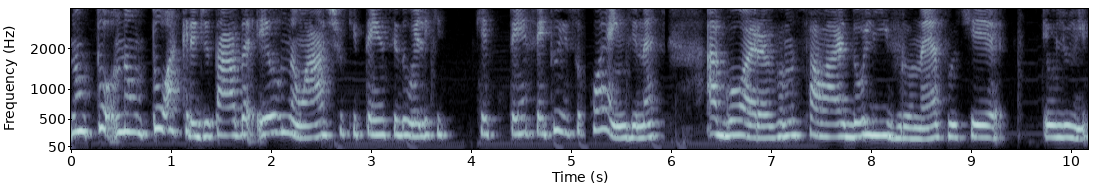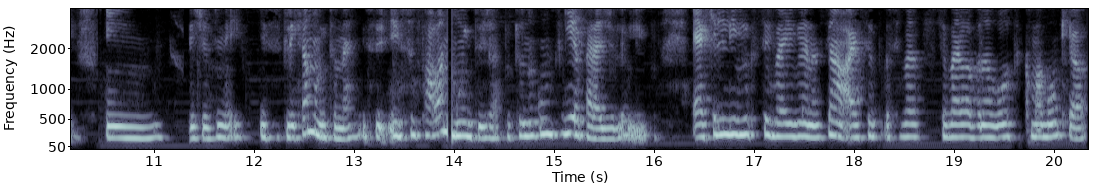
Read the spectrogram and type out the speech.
não tô, não tô acreditada, eu não acho que tenha sido ele que, que tenha feito isso com a Andy, né? Agora, vamos falar do livro, né? Porque eu li o livro em três dias e meio. Isso explica muito, né? Isso, isso fala muito já, porque eu não conseguia parar de ler o livro. É aquele livro que você vai vendo assim, ó, aí você, você, vai, você vai lavando a louça com uma mão aqui, ó.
